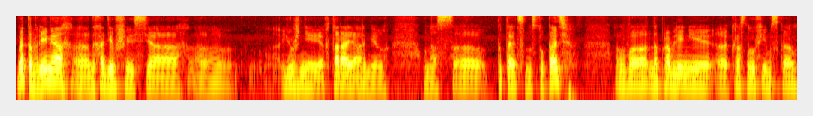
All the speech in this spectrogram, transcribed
в это время э, находившаяся э, южнее вторая армия у нас э, пытается наступать в направлении э, Красноуфимска.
